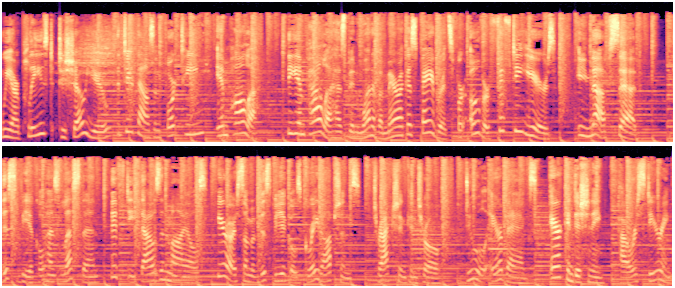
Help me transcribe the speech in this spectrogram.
We are pleased to show you the 2014 Impala. The Impala has been one of America's favorites for over 50 years. Enough said. This vehicle has less than 50,000 miles. Here are some of this vehicle's great options. Traction control, dual airbags, air conditioning, power steering,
